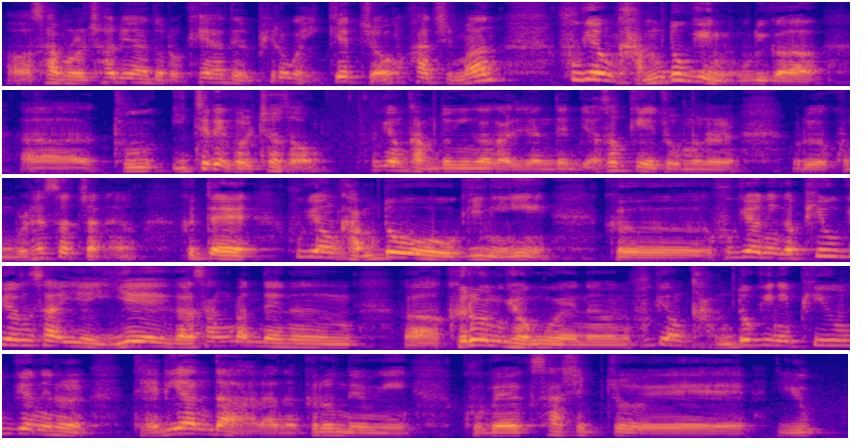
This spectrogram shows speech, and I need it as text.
어, 사무를 처리하도록 해야 될 필요가 있겠죠. 하지만 후견 감독인 우리가 어, 두 이틀에 걸쳐서 후견 감독인과 관련된 여섯 개의 조문을 우리가 공부를 했었잖아요. 그때 후견 감독인이 그 후견인과 피후견 사이에 이해가 상반되는 어, 그런 경우에는 후견 감독인이 피후견인을 대리한다라는 그런 내용이 940조의 6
